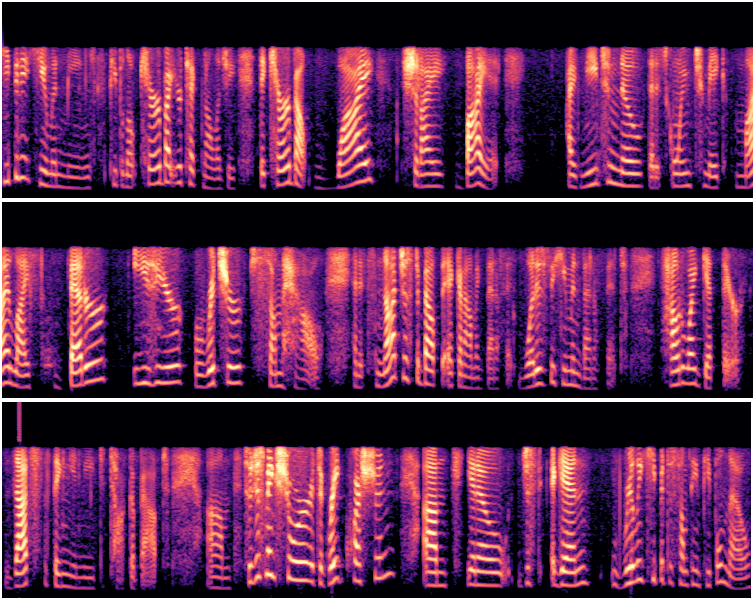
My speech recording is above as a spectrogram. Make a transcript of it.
Keeping it human means people don't care about your technology; they care about why should I buy it. I need to know that it's going to make my life better easier, richer somehow. And it's not just about the economic benefit. What is the human benefit? How do I get there? That's the thing you need to talk about. Um, so just make sure it's a great question. Um, you know, just again, really keep it to something people know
